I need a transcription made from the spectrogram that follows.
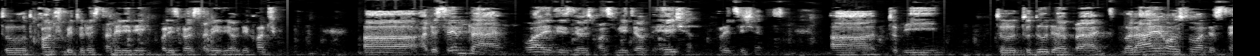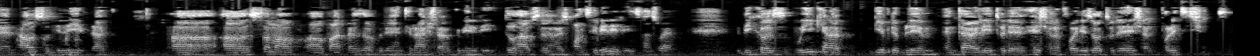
to, to contribute to the stability, political stability of the country. Uh, at the same time, while it is the responsibility of the Haitian politicians uh, to be to, to do their part, but I also understand, I also believe that uh, uh, some of our partners of the international community do have certain responsibilities as well, because we cannot give the blame entirely to the Haitian authorities or to the Haitian politicians,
